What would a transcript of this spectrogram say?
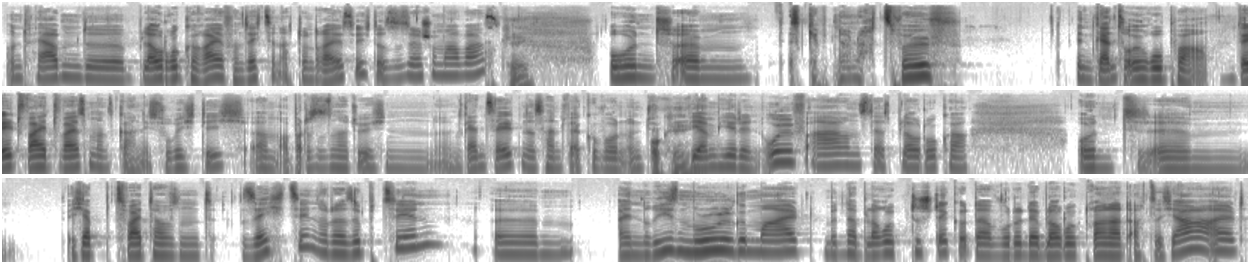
und färbende Blaudruckerei von 1638. Das ist ja schon mal was. Okay. Und ähm, es gibt nur noch zwölf in ganz Europa. Weltweit weiß man es gar nicht so richtig, ähm, aber das ist natürlich ein, ein ganz seltenes Handwerk geworden. Und Okay. wir haben hier den Ulf Ahrens, der ist Blaudrucker. Und ähm, ich habe 2016 oder 17 ähm, einen riesen Mural gemalt mit einer Blaudrucktischdecke. Da wurde der Blaudruck 380 Jahre alt.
